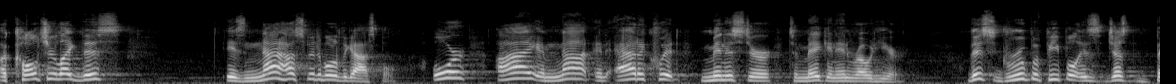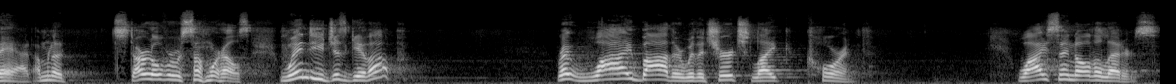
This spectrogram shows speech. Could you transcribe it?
a culture like this is not hospitable to the gospel? Or I am not an adequate minister to make an inroad here. This group of people is just bad. I'm going to start over with somewhere else. When do you just give up? Right? Why bother with a church like Corinth? Why send all the letters?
